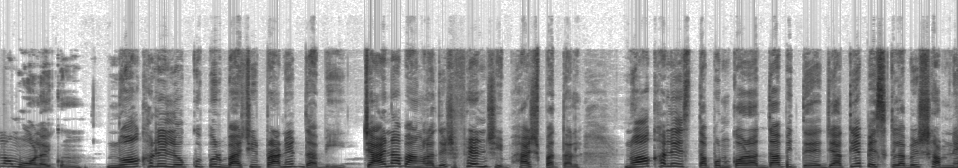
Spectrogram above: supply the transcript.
আসসালামু আলাইকুম নোয়াখালী লক্ষ্মীপুরবাসীর প্রাণের দাবি, চায়না বাংলাদেশ ফ্রেন্ডশিপ হাসপাতাল। নোয়াখালী স্থাপন করার দাবিতে জাতীয় প্রেস ক্লাবের সামনে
